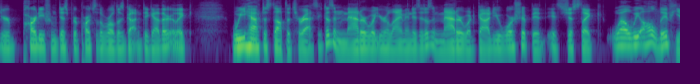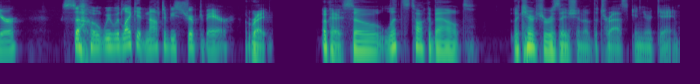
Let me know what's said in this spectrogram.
your party from disparate parts of the world has gotten together, like we have to stop the Tarrasque. It doesn't matter what your alignment is. It doesn't matter what god you worship. It, it's just like, well, we all live here, so we would like it not to be stripped bare. Right. Okay, so let's talk about the characterization of the Trask in your game.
